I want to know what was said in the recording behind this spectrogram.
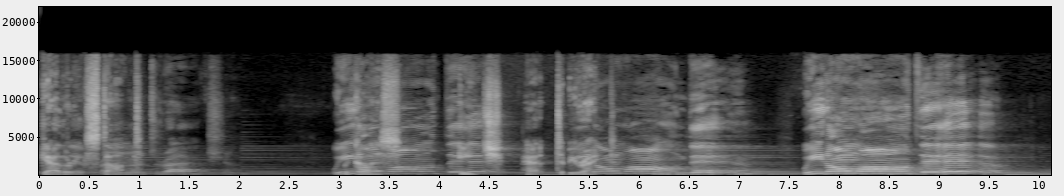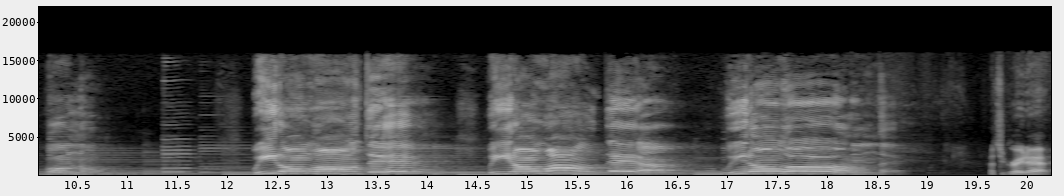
gatherings stopped. Because each had to be right. We don't want them. Oh no. We don't want them. We don't want them. We don't. That's a great ad.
